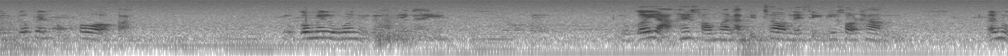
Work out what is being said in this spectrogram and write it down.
มันก็เป็นของพ่อค่ะ หนูก็ไม่รู้ว่าหนูจะทำยังไงห นูก็อยากให้เขามารับผิดชอบในสิ่งที่เขาทำแล้วหนู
